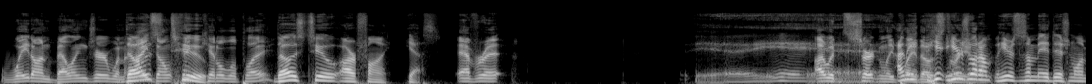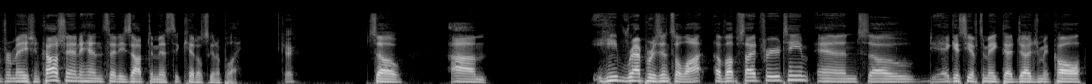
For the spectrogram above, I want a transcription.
wait on Bellinger when I Those don't two- think Kittle will play. Those two are fine. Yes. Everett, I would certainly I play mean, those. he- here's what I'm. Here's some additional information. Kyle Shanahan said he's optimistic Kittle's going to play. Okay. So, um, he represents a lot of upside for your team, and so I guess you have to make that judgment call.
